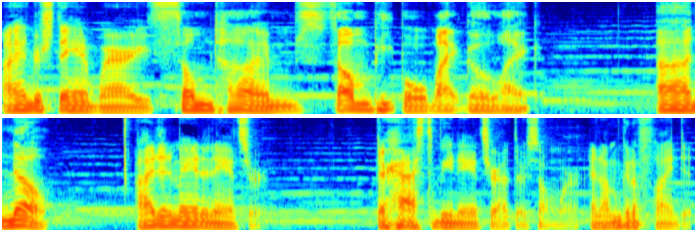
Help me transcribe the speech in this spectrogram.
I understand why sometimes some people might go like, uh no, I demand an answer. There has to be an answer out there somewhere, and I'm gonna find it.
